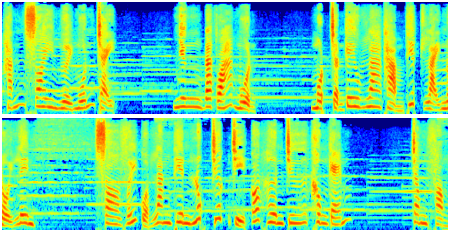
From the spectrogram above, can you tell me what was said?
Hắn xoay người muốn chạy. Nhưng đã quá muộn. Một trận kêu la thảm thiết lại nổi lên. So với của Lăng Thiên lúc trước chỉ có hơn chứ không kém. Trong phòng,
